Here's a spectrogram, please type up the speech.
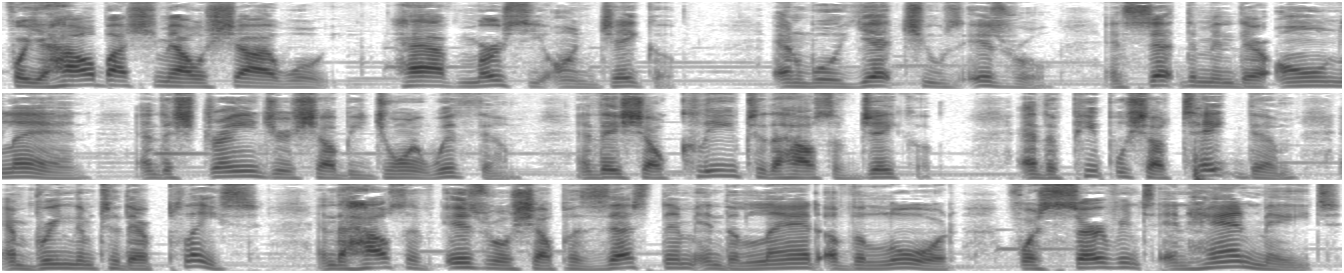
For Yahweh Shai will have mercy on Jacob, and will yet choose Israel, and set them in their own land, and the strangers shall be joined with them, and they shall cleave to the house of Jacob. And the people shall take them and bring them to their place, and the house of Israel shall possess them in the land of the Lord for servants and handmaids,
